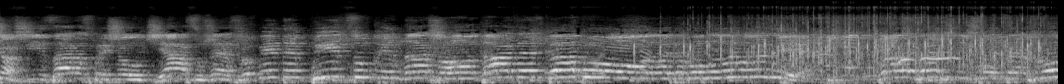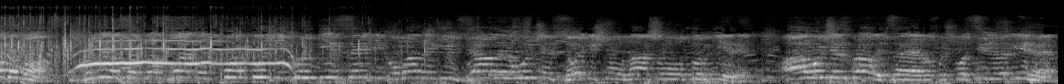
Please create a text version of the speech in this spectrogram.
Що ж, і зараз прийшов час уже зробити підсумки нашого Гарден Капу. Давайте поаплодуємо, друзі. Найважніше ми це зробимо. Хотілося б назвати потужні, круті, сильні команди, які взяли участь в сьогоднішньому нашому турнірі. А участь брали це розпочнемо Сільвер Ліги.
